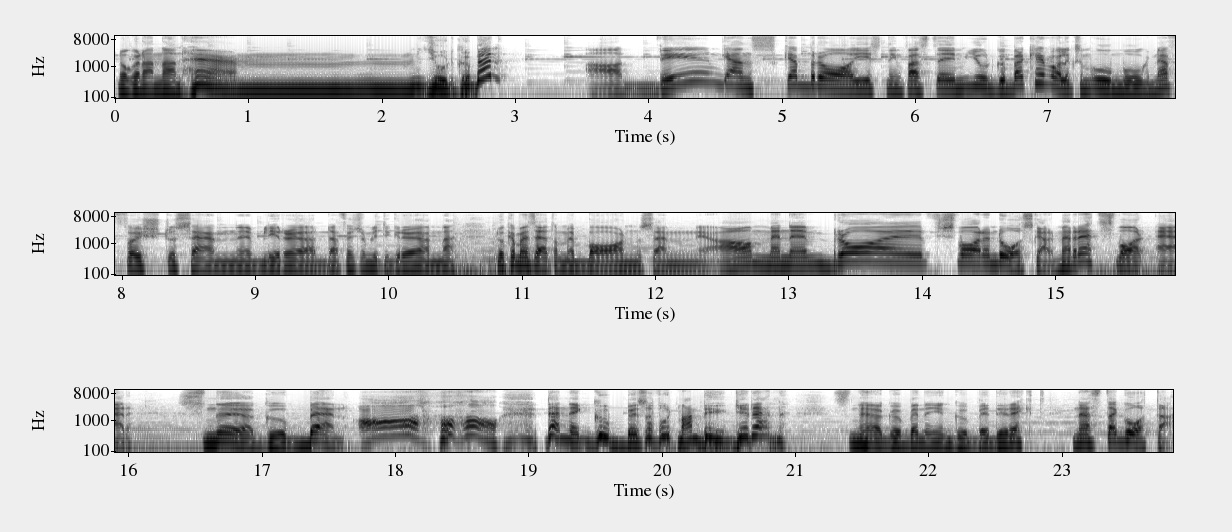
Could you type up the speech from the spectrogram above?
Någon annan? Hmm, jordgubben? Ja, det är en ganska bra gissning, fast eh, jordgubbar kan ju vara liksom omogna först och sen eh, bli röda, först de lite gröna. Då kan man säga att de är barn och sen... Ja, men eh, bra svar ändå, Oskar. Men rätt svar är Snögubben. Oh, den är gubbe så fort man bygger den! Snögubben är ju en gubbe direkt. Nästa gåta.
